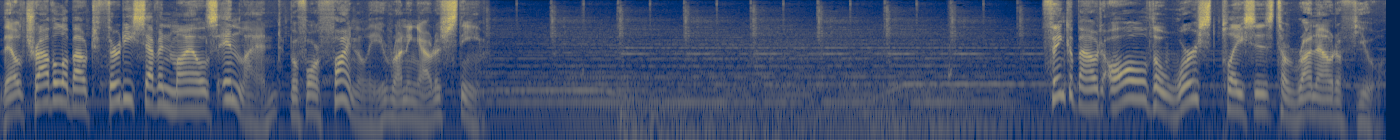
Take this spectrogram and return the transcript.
They'll travel about 37 miles inland before finally running out of steam. Think about all the worst places to run out of fuel.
